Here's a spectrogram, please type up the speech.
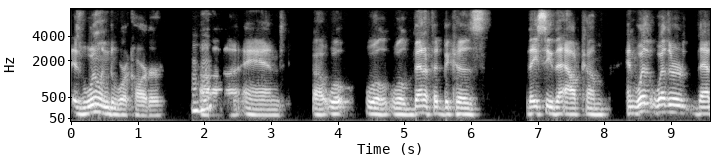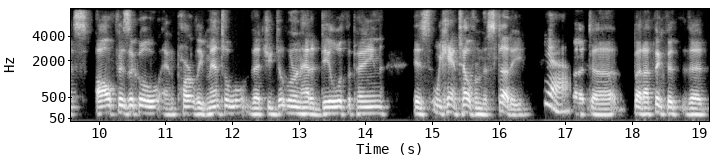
is willing to work harder mm-hmm. uh, and uh, will will will benefit because they see the outcome and whether whether that's all physical and partly mental that you learn how to deal with the pain is we can't tell from the study yeah but uh, but i think that that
